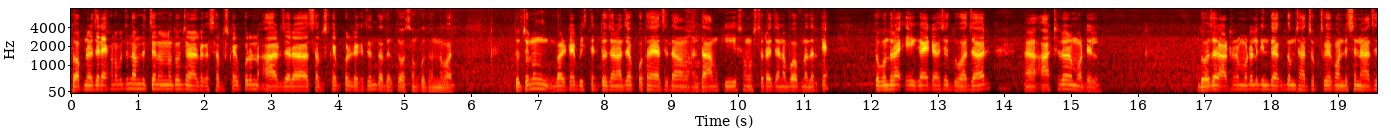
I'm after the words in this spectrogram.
তো আপনারা যারা এখনও পর্যন্ত আমাদের চ্যানেল নতুন, চ্যানেলটাকে সাবস্ক্রাইব করুন। আর যারা সাবস্ক্রাইব করে রেখেছেন, তাদেরকে অসংখ্য ধন্যবাদ। তো চলুন গাড়িটার বিস্তারিত জানা যাক, কোথায় আছে দাম দাম কী, সমস্তটা জানাব আপনাদেরকে। তো বন্ধুরা, এই গাড়িটা হচ্ছে দু হাজার মডেল দু হাজার আঠেরো মডেল কিন্তু একদম ঝাঁচকচকে কন্ডিশনে আছে,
